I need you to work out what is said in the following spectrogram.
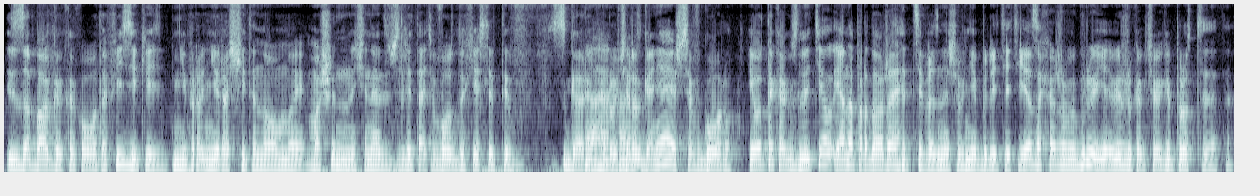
из-за бага какого-то физики, не, про, не рассчитанного мной, машина начинает взлетать в воздух, если ты с горы, ага, короче, ага. разгоняешься в гору. И вот ты как взлетел, и она продолжает, типа, знаешь, в небо лететь. Я захожу в игру, и я вижу, как чуваки просто это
